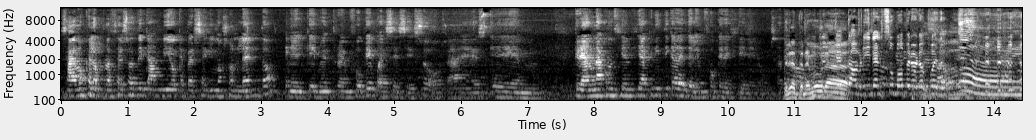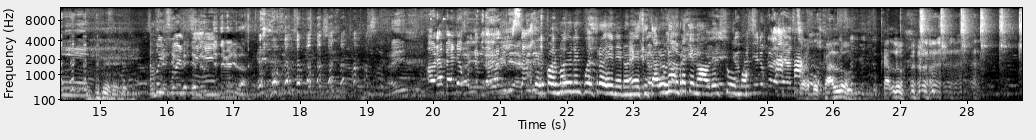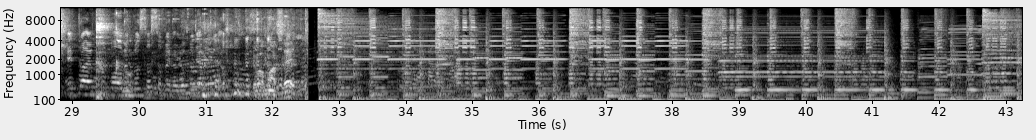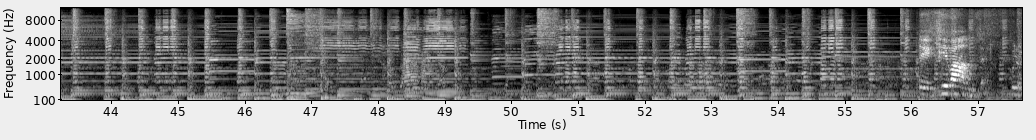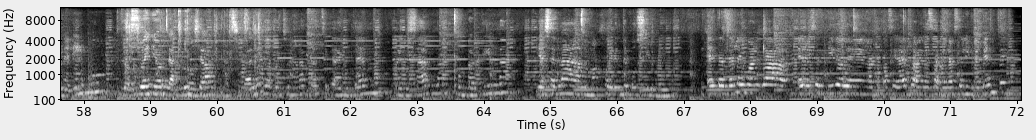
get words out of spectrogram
Sabemos que los procesos de cambio que perseguimos son lentos, en el que nuestro enfoque pues es eso, o sea, es eh, crear una conciencia crítica desde el enfoque de género. Mira, tenemos Yo una... intento abrir el zumo, pero no puedo. Muy fuerte, Yo, te voy a ayudar. Ahí. Ahora menos, porque me da la risa. Emilia. El colmo de un encuentro de género, necesitar un hombre que nos abra el zumo. Pues buscarlo, buscarlo. Esto es un poco vergonzoso, pero no voy a abrirlo. ¿Qué vamos a hacer? Eh, ¿Qué va antes? Colonialismo, los sueños, las luchas, ¿vale? Reflexionar las prácticas internas, revisarlas, compartirlas y hacerlas lo más coherente posible. Entender la igualdad en el sentido de la capacidad de desarrollarse libremente.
